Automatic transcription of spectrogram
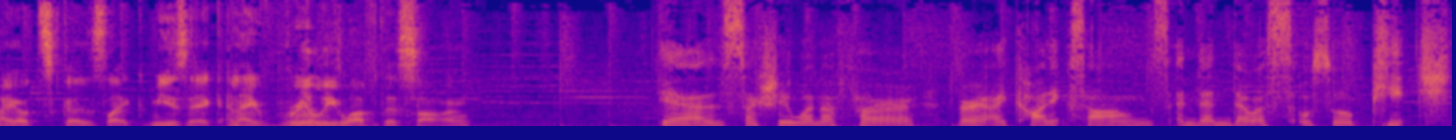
Ai Otsuka's like music, and I really love this song. Yeah, it's actually one of her very iconic songs. And then there was also Peach,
